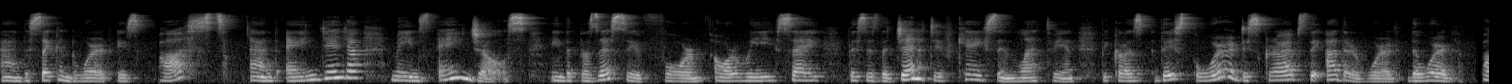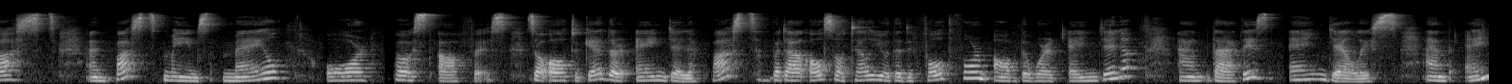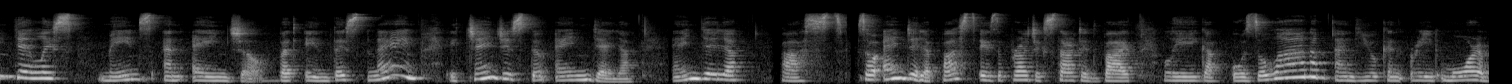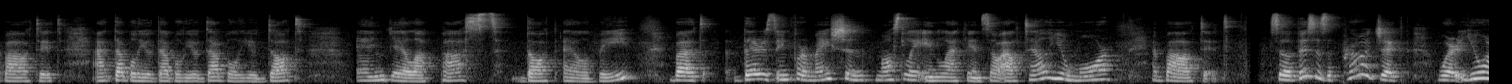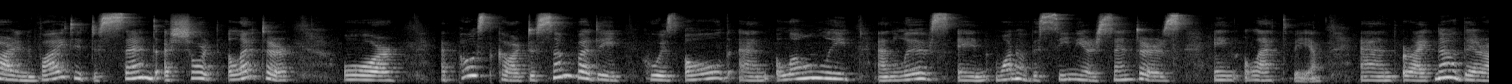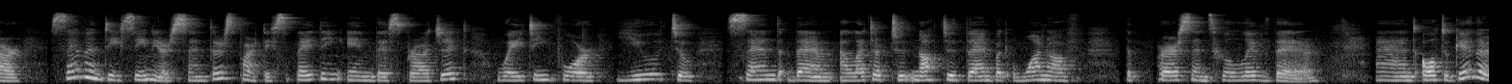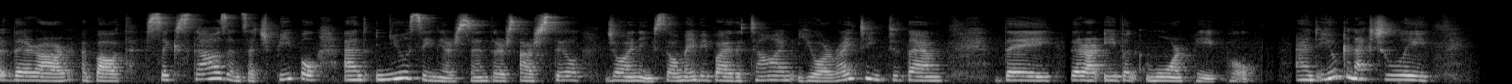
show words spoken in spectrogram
and the second word is pasts and eņģeļa means angels in the possessive form or we say this is the genitive case in Latvian because this word describes the other word, the word pasts and pasts means mail or post office. So altogether eņģeļa pasts, but I'll also tell you the default form of the word eņģeļa and that is eņģelis. And eņģelis means an angel, but in this name it changes to eņģeļa. Eņģeļa Pasts. So Eņģeļa Pasts is a project started by Līga Uzulāna and you can read more about it at www engelapasts.lv but there is information mostly in Latvian so I'll tell you more about it. So this is a project where you are invited to send a short letter or a postcard to somebody who is old and lonely and lives in one of the senior centers in Latvia. And right now there are 70 senior centers participating in this project, waiting for you to send them a letter to not to them but one of the persons who live there. And altogether there are about 6,000 such people and new senior centers are still joining. So maybe by the time you are writing to them, they there are even more people. And you can actually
